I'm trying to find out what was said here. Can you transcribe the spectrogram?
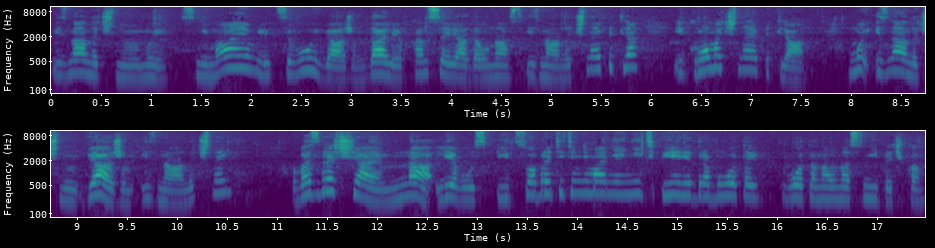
Изнаночную мы снимаем, лицевую вяжем. Далее в конце ряда у нас изнаночная петля и кромочная петля. Мы изнаночную вяжем изнаночной. Возвращаем на левую спицу, обратите внимание, нить перед работой. Вот она у нас ниточка.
